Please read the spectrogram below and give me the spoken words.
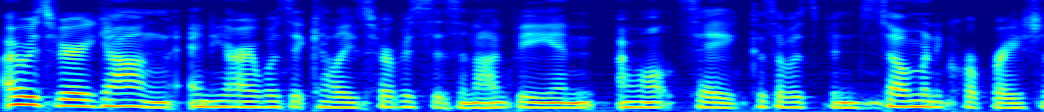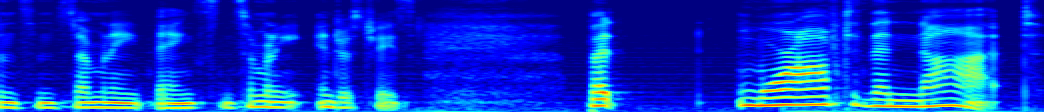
I was very young, and here I was at Kelly Services, and I'd be in, I won't say because I was in so many corporations and so many banks and so many industries, but more often than not,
